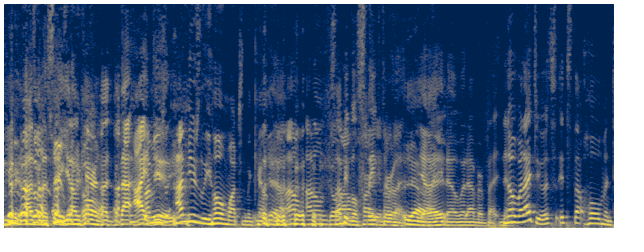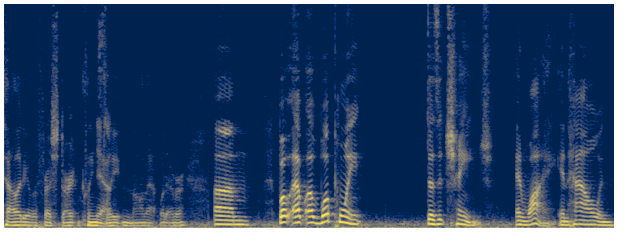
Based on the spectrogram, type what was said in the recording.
You- I was gonna say, you don't care usually as much, but that I I'm do. Usually, I'm usually home watching the countdown. Yeah. I don't. I don't go. Some out people sleep through it. that. Yeah, Yeah, you know, whatever. But no, No, but I do. It's it's that whole mentality of a fresh start, and clean Yeah. slate, and all that, whatever. Um, but at, at what point does it change, and why, and how, and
